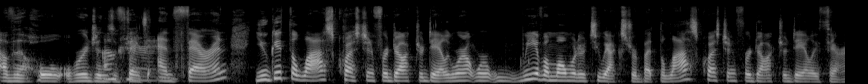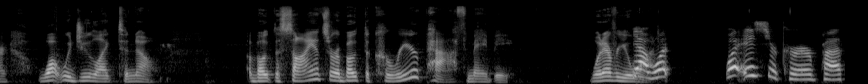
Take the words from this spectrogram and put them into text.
of the whole origins okay. of things. And Theron, you get the last question for Dr. Daly. We're not, we're, we have a moment or two extra, but the last question for Dr. Daly, Theron, what would you like to know about the science or about the career path, maybe? Whatever you yeah, want. Yeah, what what is your career path?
